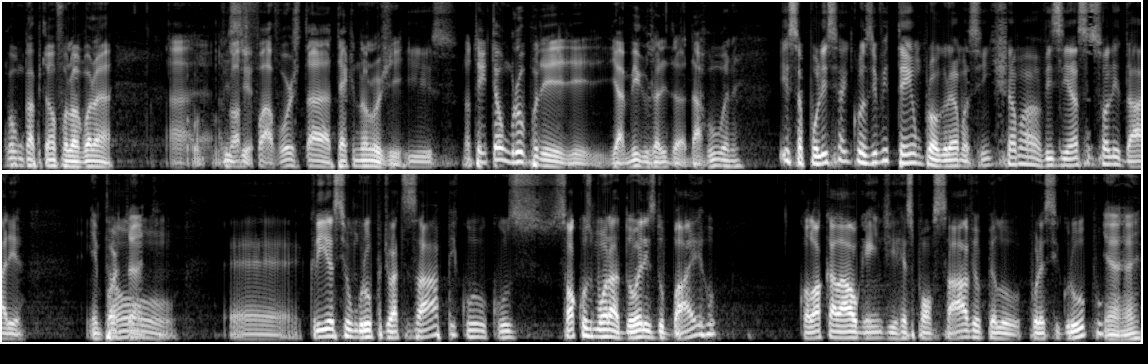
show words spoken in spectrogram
Como o capitão falou agora, a, a nosso favor está a tecnologia. Isso. Então tem que ter um grupo de, de, de amigos ali da, da, rua, né? Isso, a polícia inclusive tem um programa assim que chama Vizinhança Solidária. Importante. Então, é, Cria-se um grupo de WhatsApp com, com os, só com os moradores do bairro, coloca lá alguém de responsável pelo, por esse grupo uhum.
